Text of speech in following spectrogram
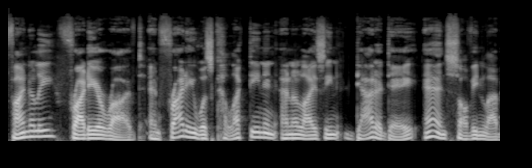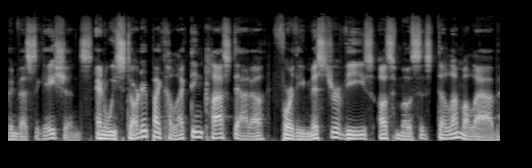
Finally, Friday arrived, and Friday was collecting and analyzing data day and solving lab investigations. And we started by collecting class data for the Mr. V's Osmosis Dilemma Lab.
